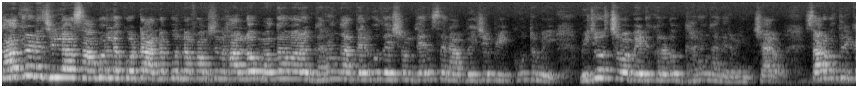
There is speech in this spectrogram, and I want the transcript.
కాకినాడ జిల్లా సామర్లకోట అన్నపూర్ణ ఫంక్షన్ హాల్లో మంగళవారం ఘనంగా తెలుగుదేశం జనసేన బీజేపీ కూటమి విజయోత్సవ వేడుకలను ఘనంగా నిర్వహించారు. సార్వత్రిక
